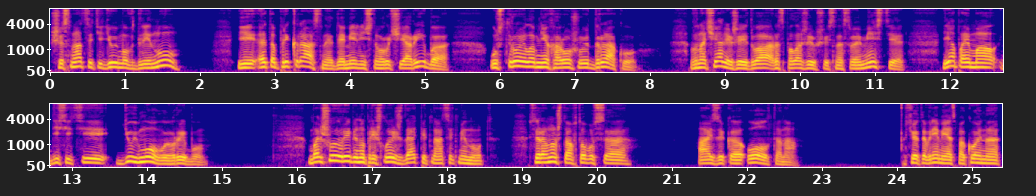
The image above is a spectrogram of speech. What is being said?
16 дюймов в длину, и эта прекрасная для мельничного ручья рыба устроила мне хорошую драку. Вначале же, едва расположившись на своем месте, я поймал десятидюймовую рыбу. Большую рыбину пришлось ждать 15 минут. Все равно, что автобуса Айзека Уолтона. Все это время я спокойно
